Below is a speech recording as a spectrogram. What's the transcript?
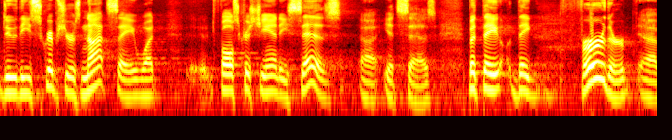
do these scriptures not say what false Christianity says uh, it says, but they they further. Uh,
